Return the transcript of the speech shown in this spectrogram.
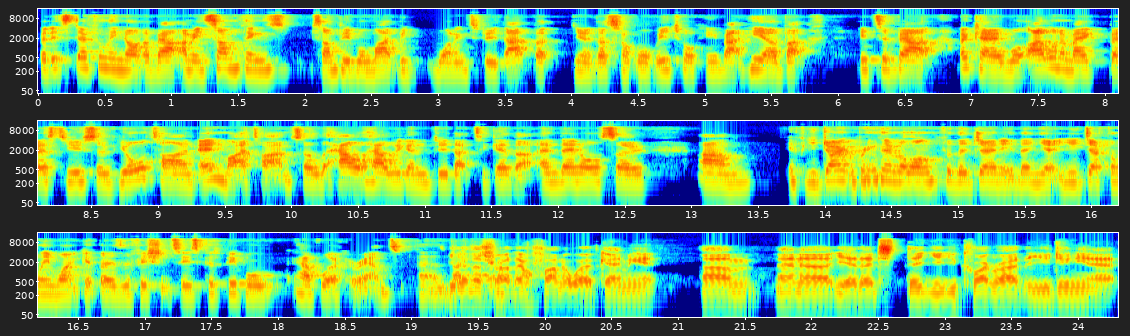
but it's definitely not about i mean some things some people might be wanting to do that but you know that's not what we're talking about here but it's about okay well i want to make best use of your time and my time so how how are we going to do that together and then also um, if you don't bring them along for the journey, then yeah, you definitely won't get those efficiencies because people have workarounds. Uh, yeah, that's right. They'll find a way of gaming it. Um, and uh, yeah, that's that you're quite right that you do need to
